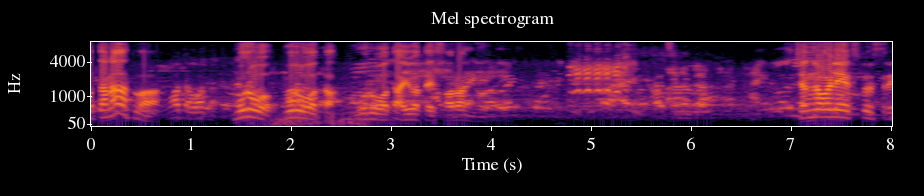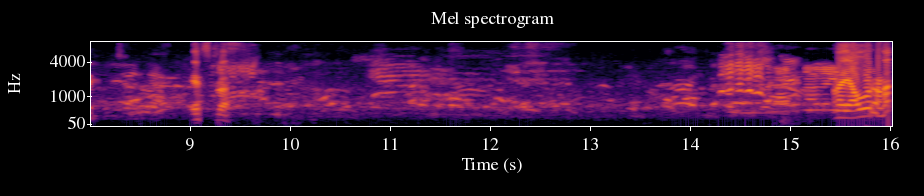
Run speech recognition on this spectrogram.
ಓತನ ಅಥವಾ ಮೂರು ಮೂರು ಓತ ಮೂರು ಓತ ಐವತ್ತೈದು ಸಾವಿರ ಅಂತ ನೋಡಿ ಚಂದ್ರವಳ್ಳಿ ಎಕ್ಸ್ಪ್ರೆಸ್ ರೀ. ಎಕ್ಸ್ಪ್ರೆಸ್. ಅಣ್ಣ, ಯಾವ ಊರಣ್ಣ?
